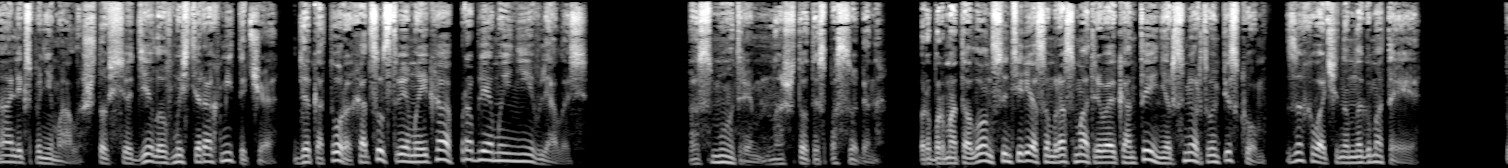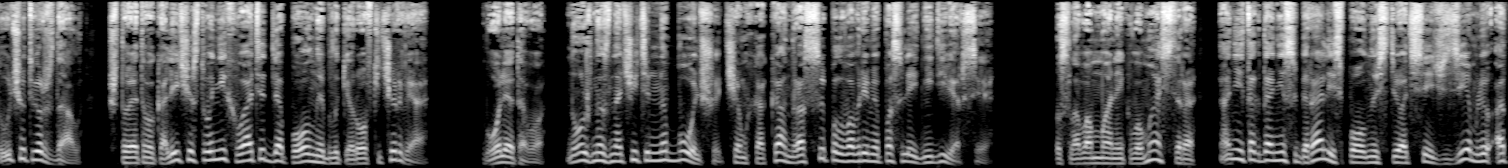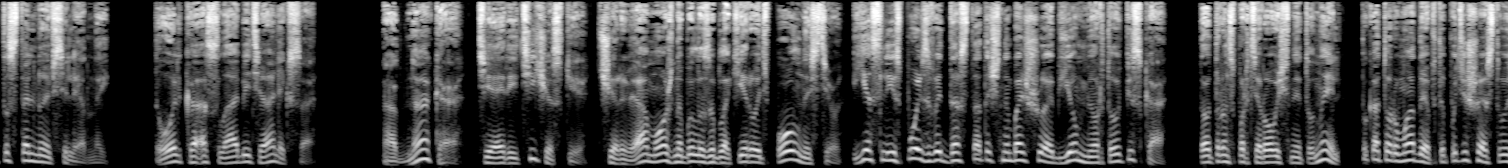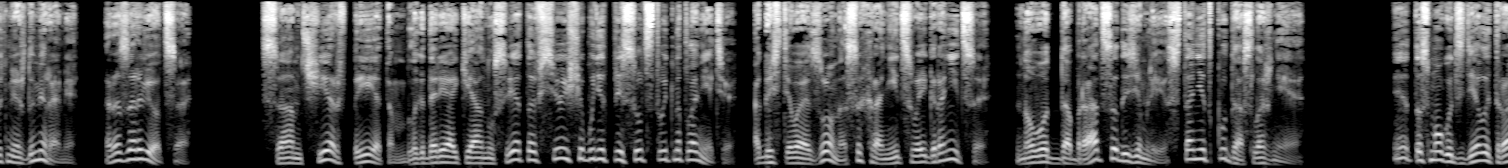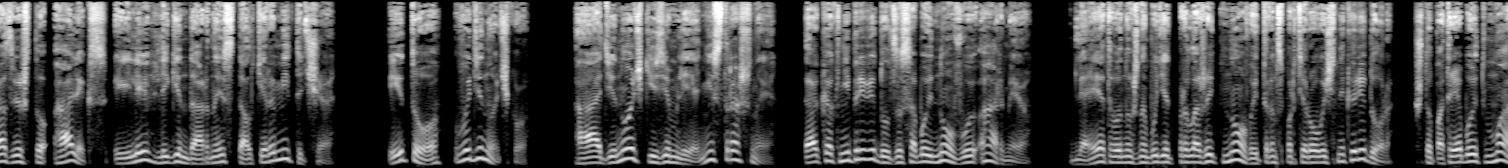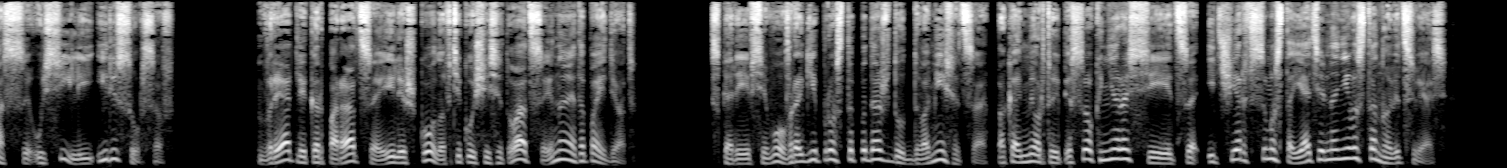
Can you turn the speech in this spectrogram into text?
Алекс понимал, что все дело в мастерах Митыча, для которых отсутствие маяка проблемой не являлось. «Посмотрим, на что ты способен», — пробормотал он с интересом, рассматривая контейнер с мертвым песком, захваченным на Гаматее. Туч утверждал, что этого количества не хватит для полной блокировки червя. Более того, нужно значительно больше, чем Хакан рассыпал во время последней диверсии. По словам маленького мастера, они тогда не собирались полностью отсечь Землю от остальной Вселенной. Только ослабить Алекса. Однако, теоретически, червя можно было заблокировать полностью, если использовать достаточно большой объем мертвого песка, то транспортировочный туннель, по которому адепты путешествуют между мирами, разорвется. Сам червь при этом, благодаря океану света, все еще будет присутствовать на планете, а гостевая зона сохранит свои границы, но вот добраться до Земли станет куда сложнее. Это смогут сделать разве что Алекс или легендарные сталкеры Митыча. И то в одиночку. А одиночки Земле не страшны, так как не приведут за собой новую армию. Для этого нужно будет проложить новый транспортировочный коридор, что потребует массы усилий и ресурсов. Вряд ли корпорация или школа в текущей ситуации на это пойдет. Скорее всего, враги просто подождут два месяца, пока мертвый песок не рассеется и червь самостоятельно не восстановит связь.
